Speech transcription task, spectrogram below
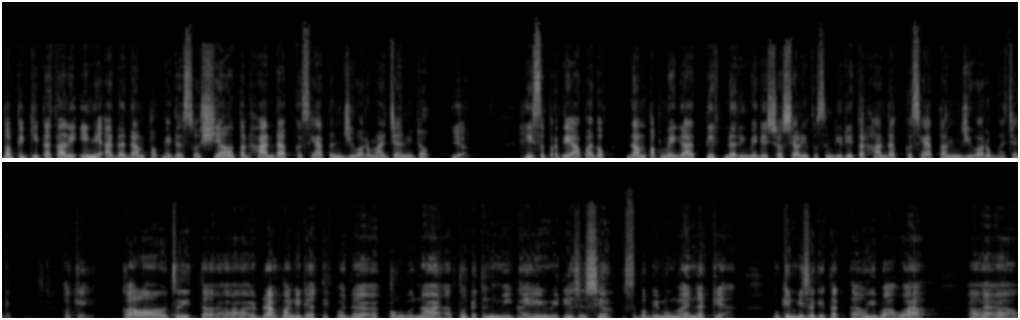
Topik kita kali ini ada dampak media sosial terhadap kesehatan jiwa remaja nih dok. Iya. Ini seperti apa dok? Dampak negatif dari media sosial itu sendiri terhadap kesehatan jiwa remaja dok? Oke, kalau cerita dampak negatif pada penggunaan atau datang media sosial tersebut memang banyak ya. Mungkin bisa kita ketahui bahwa uh,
